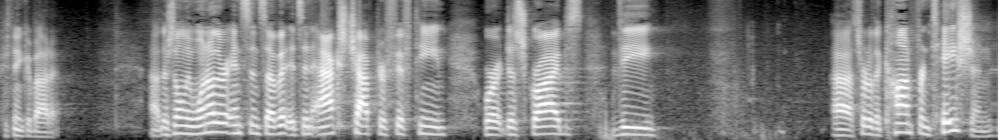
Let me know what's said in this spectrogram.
if you think about it. Uh, there's only one other instance of it. It's in Acts chapter 15, where it describes the uh, sort of the confrontation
